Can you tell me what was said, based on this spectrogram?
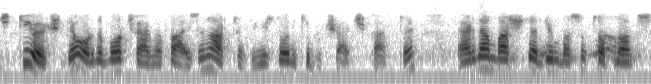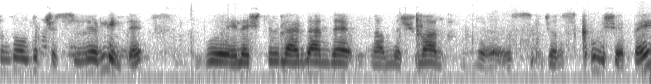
ciddi ölçüde orada borç verme faizini arttırdı. %12,5'a çıkarttı. Erdem Başlı dün basın toplantısında oldukça sinirliydi. Bu eleştirilerden de anlaşılan e, canı sıkılmış epey.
